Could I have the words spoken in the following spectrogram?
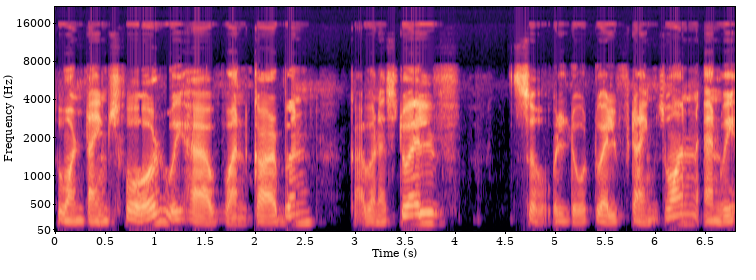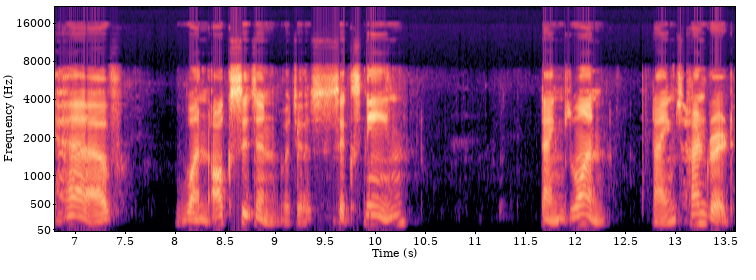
so 1 times 4 we have 1 carbon. Carbon is 12 so we'll do 12 times 1 and we have one oxygen which is 16 times 1 times 100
